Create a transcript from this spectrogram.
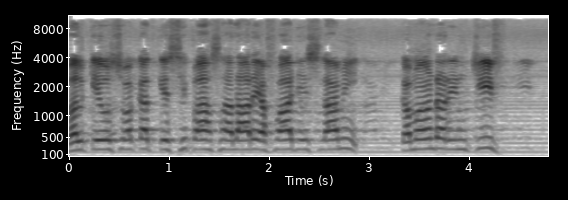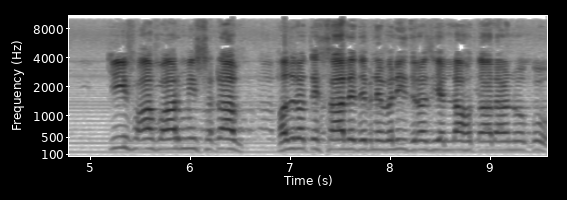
بلکہ اس وقت کے سپاہ سالار افواج اسلامی، commander in chief chief of army staff Hazrat Khalid ibn ولید رضی اللہ تعالیٰ عنہ کو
